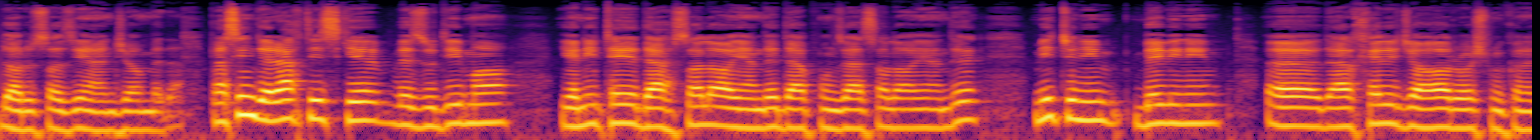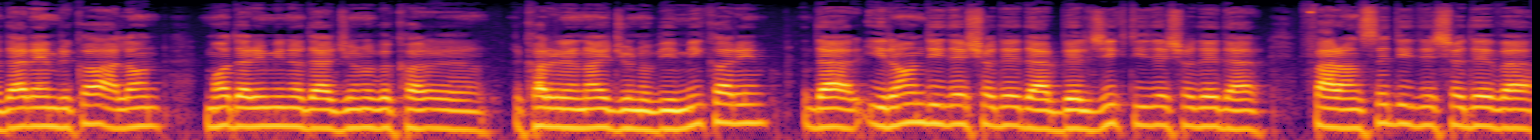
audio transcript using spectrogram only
داروسازی انجام بدن. پس این درختی است که به زودی ما یعنی طی ده سال آینده در 15 سال آینده می‌تونیم ببینیم در خیلی جاها رشد می‌کنه. در امریکا الان ما داریم اینو در جنوب کارولینای جنوبی میکاریم. در ایران دیده شده در بلژیک دیده شده در فرانسه دیده شده و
